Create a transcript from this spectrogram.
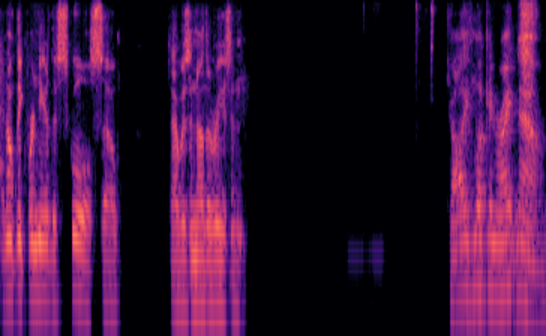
I don't think we're near the school, so that was another reason. Charlie's looking right now.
